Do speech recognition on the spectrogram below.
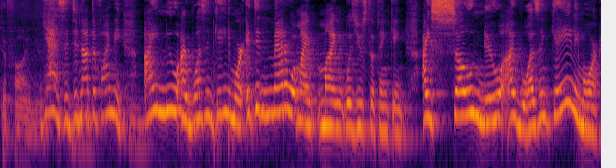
define you. Yes, it did not mm-hmm. define me. I knew I wasn't gay anymore. It didn't matter what my mind was used to thinking. I so knew I wasn't gay anymore.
